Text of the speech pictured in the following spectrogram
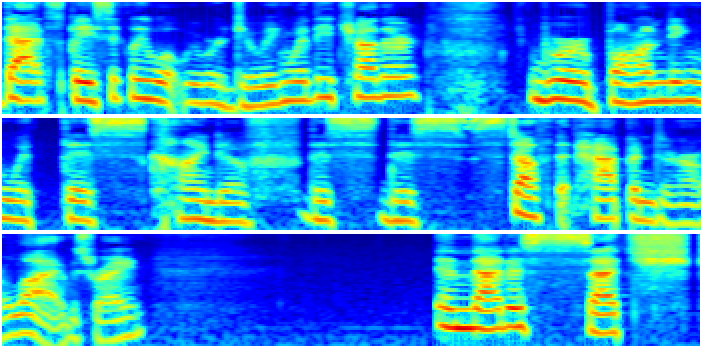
That's basically what we were doing with each other we were bonding with this kind of this this stuff that happened in our lives right? And that is such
